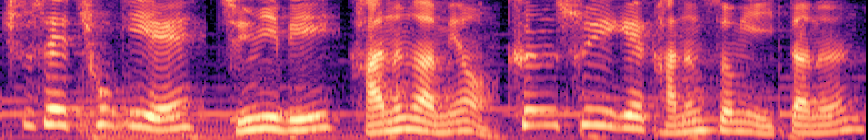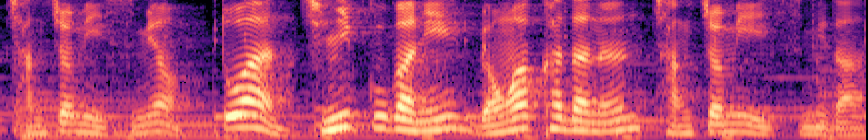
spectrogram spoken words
추세 초기에 진입이 가능하며 큰 수익의 가능성이 있다는 장점이 있으며 또한 진입 구간이 명확하다는 장점이 있습니다.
